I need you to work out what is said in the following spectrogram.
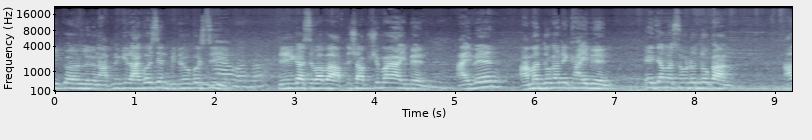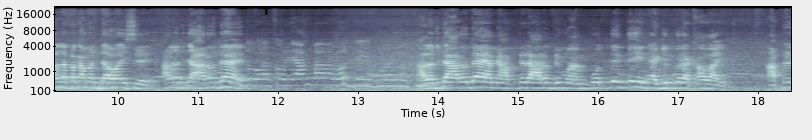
ই করার লেগে না। আপনি কি রাগ হয়েছেন? ভিডিও করছি। ঠিক আছে বাবা। আপনি সবসময় আইবেন। আইবেন আমার দোকানে খাইবেন। এই যে আমার ছোট দোকান। আল্লাহ পাক আমার দেওয়াইছে আল্লাহ যদি আরও দেয় আল্লাহ যদি আরও দেয় আমি আপনার আরও দিব। আমি প্রত্যেক দিন একজন করে খাওয়াই। আপনার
